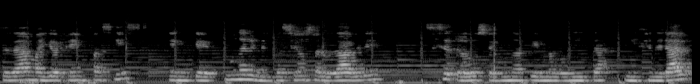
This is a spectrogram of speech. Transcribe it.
se da mayor énfasis en que una alimentación saludable sí se traduce en una piel más bonita y en general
